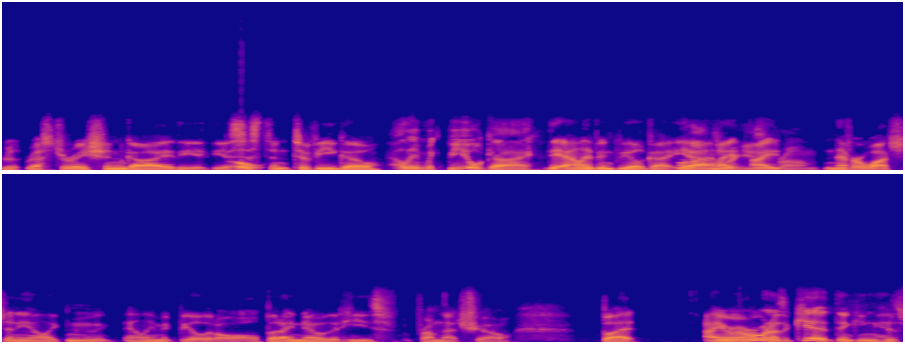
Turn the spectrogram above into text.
re- restoration guy, the the Oh. assistant to Vigo, Ally McBeal guy. the Ally McBeal guy. Oh, yeah, that's and where I he's I from. never watched any Ally, M- Ally McBeal at all, but I know that he's from that show. But I remember when I was a kid thinking his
